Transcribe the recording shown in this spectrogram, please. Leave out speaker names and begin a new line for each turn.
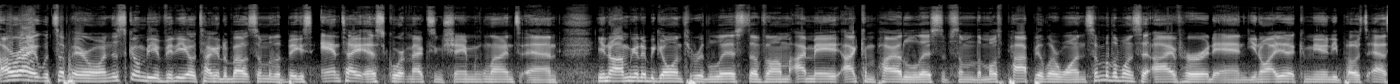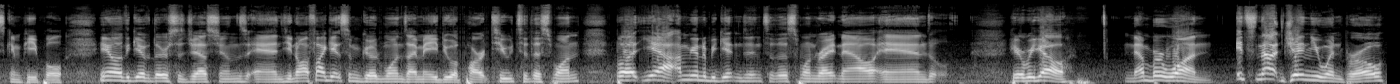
All right, what's up, everyone? This is going to be a video talking about some of the biggest anti-escort maxing shaming lines, and you know I'm going to be going through the list of them. I made I compiled a list of some of the most popular ones, some of the ones that I've heard, and you know I did a community post asking people, you know, to give their suggestions, and you know if I get some good ones, I may do a part two to this one. But yeah, I'm going to be getting into this one right now, and here we go. Number one, it's not genuine, bro.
